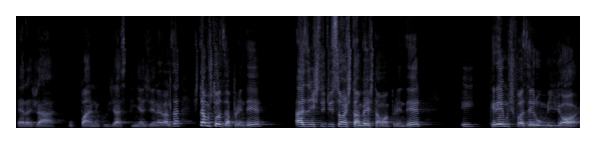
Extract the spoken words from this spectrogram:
Era já, o pânico já se tinha generalizado. Estamos todos a aprender, as instituições também estão a aprender e queremos fazer o melhor.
